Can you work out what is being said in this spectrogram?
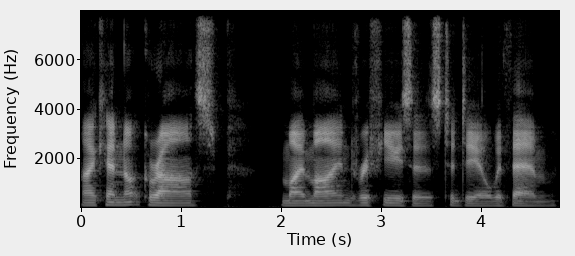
I cannot grasp my mind refuses to deal with them,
